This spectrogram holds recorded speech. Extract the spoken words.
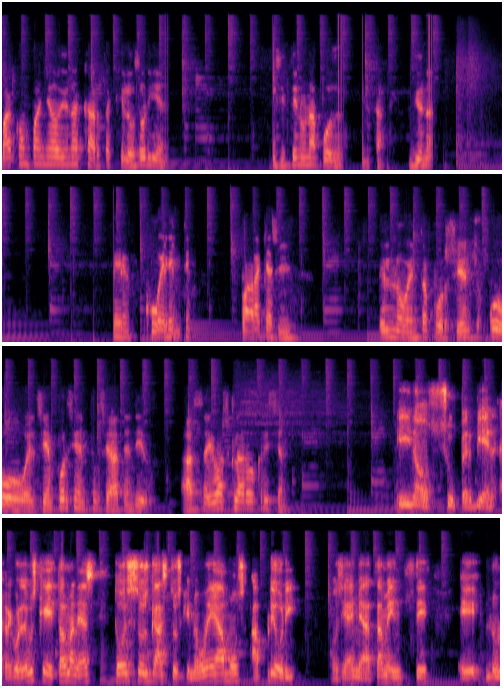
va acompañado de una carta que los orienta. Necesiten una postventa de una coherente para que así el 90% o el 100% sea atendido. Hasta ahí vas claro, Cristian. Y no, súper bien. Recordemos que de todas maneras, todos esos gastos que no veamos a priori, o sea, inmediatamente, eh, lo,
